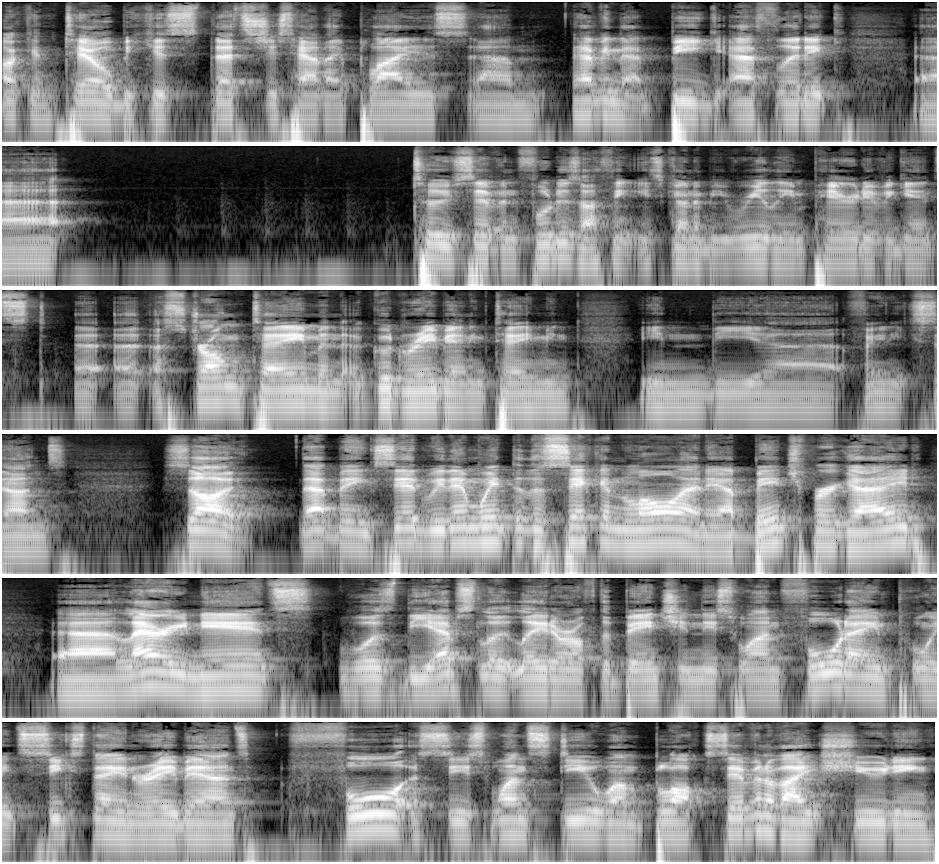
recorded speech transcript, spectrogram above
I can tell because that's just how they play. Is um, having that big athletic. Uh, two seven footers, I think is going to be really imperative against a, a strong team and a good rebounding team in in the uh, Phoenix Suns. So that being said, we then went to the second line, our bench brigade. Uh, Larry Nance was the absolute leader off the bench in this one. 14 points, 16 rebounds, 4 assists, 1 steal, 1 block, 7 of 8 shooting.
